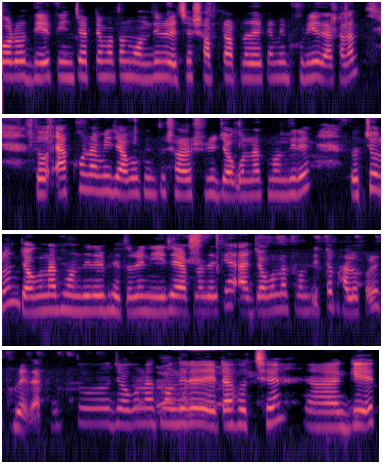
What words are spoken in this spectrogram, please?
বড় দিয়ে তিন চারটে মতন মন্দির রয়েছে, সবটা আপনাদেরকে আমি ঘুরিয়ে দেখালাম। তো এখন আমি যাব কিন্তু সরাসরি জগন্নাথ মন্দিরে। তো চলুন জগন্নাথ মন্দিরের ভেতরে নিয়ে যাই আপনাদেরকে আর জগন্নাথ মন্দিরটা ভালো করে ঘুরে দেখাই তো জগন্নাথ মন্দিরের এটা হচ্ছে গেট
